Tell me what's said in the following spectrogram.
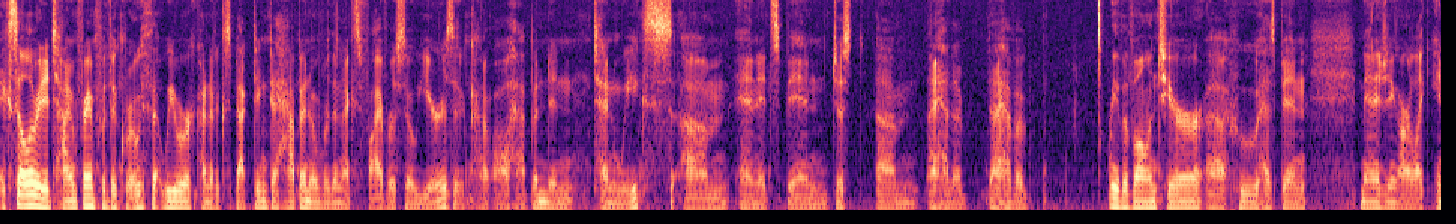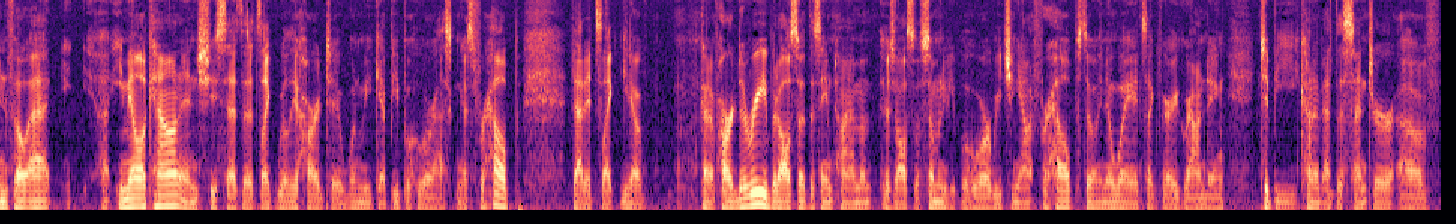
accelerated time frame for the growth that we were kind of expecting to happen over the next five or so years. It kind of all happened in ten weeks, um, and it's been just. Um, I had a. I have a. We have a volunteer uh, who has been managing our like info at uh, email account, and she says that it's like really hard to when we get people who are asking us for help, that it's like you know kind of hard to read, but also at the same time, um, there's also so many people who are reaching out for help. So in a way, it's like very grounding to be kind of at the center of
